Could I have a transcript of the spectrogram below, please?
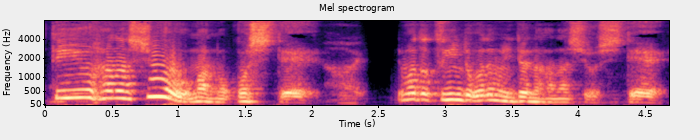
っていう話を、まあ、残して、はい。でまた次のところでも似たような話をして、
